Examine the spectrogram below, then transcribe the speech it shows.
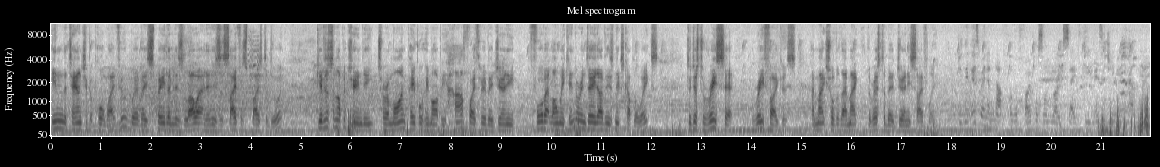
in the township of Port Wakefield, where the speed limit is lower and it is the safest place to do it, gives us an opportunity to remind people who might be halfway through their journey for that long weekend, or indeed over these next couple of weeks, to just to reset, refocus, and make sure that they make the rest of their journey safely. Do you think there's been enough of a focus on road safety messaging in campaigns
